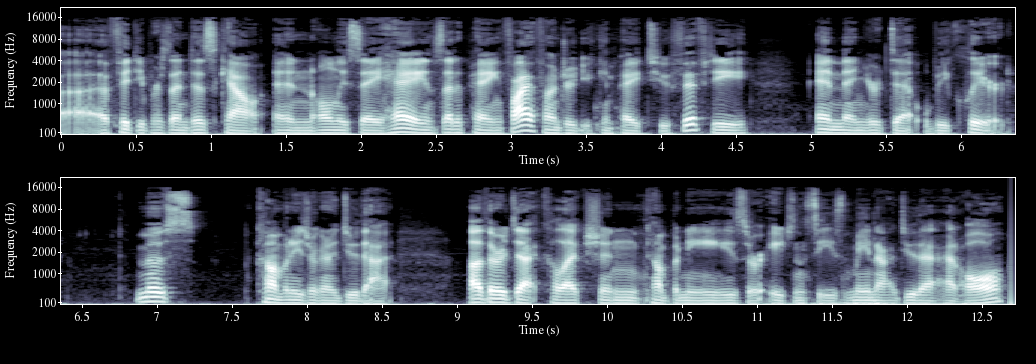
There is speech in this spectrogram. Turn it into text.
a 50% discount and only say, hey, instead of paying 500, you can pay 250 and then your debt will be cleared. Most companies are going to do that other debt collection companies or agencies may not do that at all.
